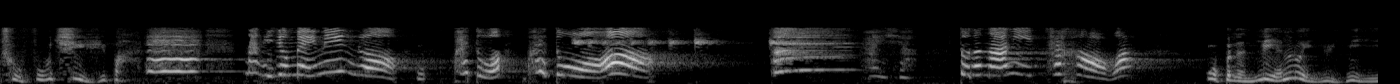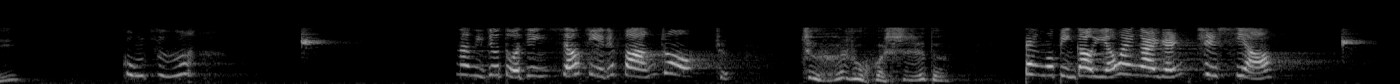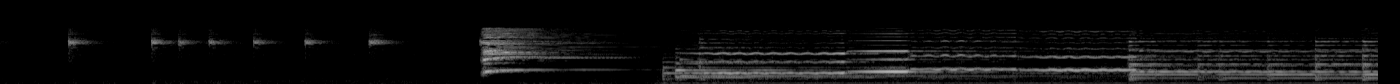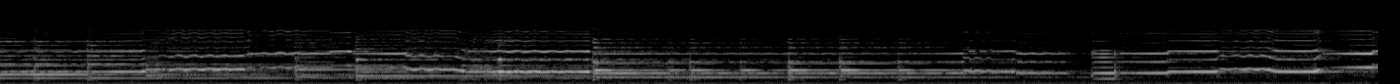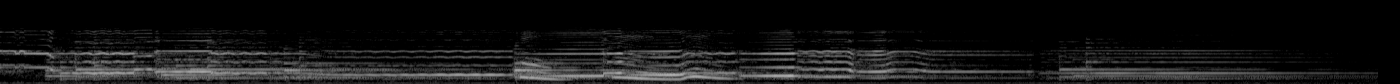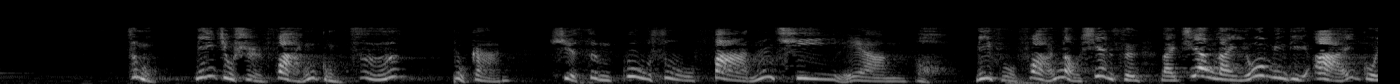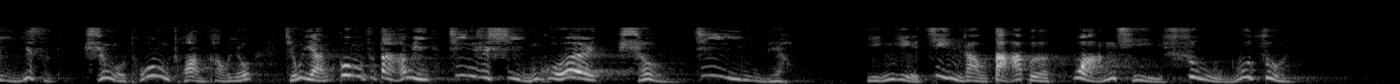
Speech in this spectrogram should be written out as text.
让我出府去吧。哎，那你就没命了！快躲，快躲！哎呀，躲到哪里才好啊？我不能连累于你，公子。那你就躲进小姐的房中。这这如何使得？待我禀告员外二人知晓。就是范公子，不敢，学生姑苏范凄凉。哦，你父范老先生乃江南有名的爱国义士，是我同窗好友，就让公子大名今日幸会受惊了，因夜惊扰大伯，望其恕罪。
